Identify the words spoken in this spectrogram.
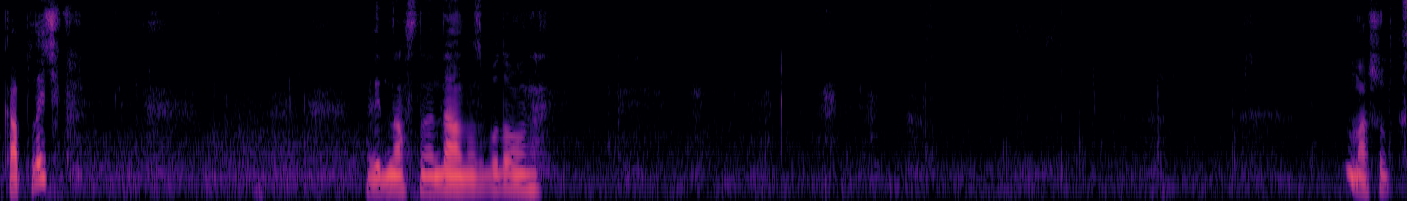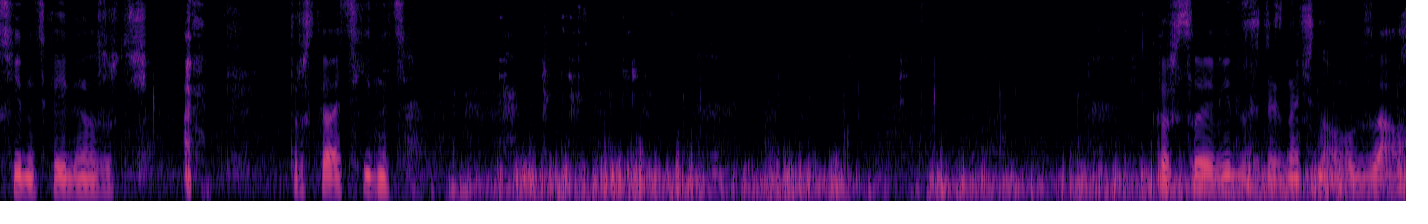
Капличка. Відносно недавно збудована. Маршрутка східницька йде на зустріч. Трускавець східниця. Курсує від залізничного вокзалу.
